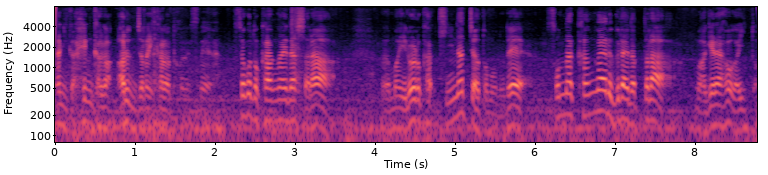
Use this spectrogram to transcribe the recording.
何か変化があるんじゃないかなとかですね。そういうことを考え出したらあ、いろいろ気になっちゃうと思うのでそんな考えるぐらいだったら、まあ、あげない方がいいと。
